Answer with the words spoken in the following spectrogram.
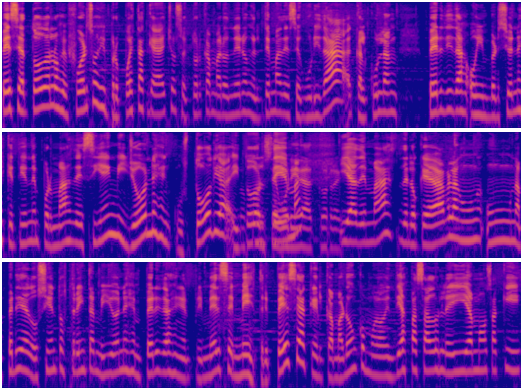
pese a todos los esfuerzos y propuestas que ha hecho el sector camaronero en el tema de seguridad. Calculan pérdidas o inversiones que tienen por más de 100 millones en custodia y todo el tema. Y además de lo que hablan, una pérdida de 230 millones en pérdidas en el primer semestre, pese a que el camarón, como en días pasados leíamos aquí,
